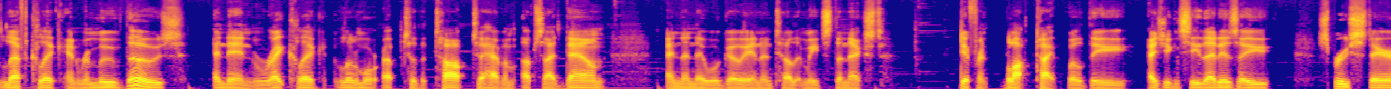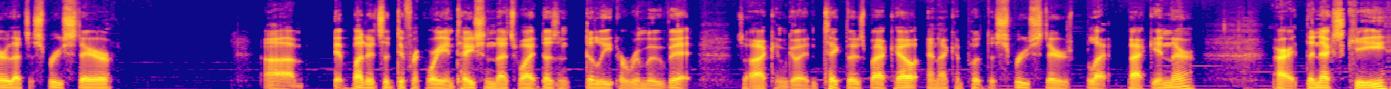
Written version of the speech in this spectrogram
left click and remove those and then right click a little more up to the top to have them upside down and then they will go in until it meets the next different block type. Well, the as you can see, that is a spruce stair. That's a spruce stair. Um, it, but it's a different orientation. That's why it doesn't delete or remove it. So I can go ahead and take those back out and I can put the spruce stairs back in there. All right, the next key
